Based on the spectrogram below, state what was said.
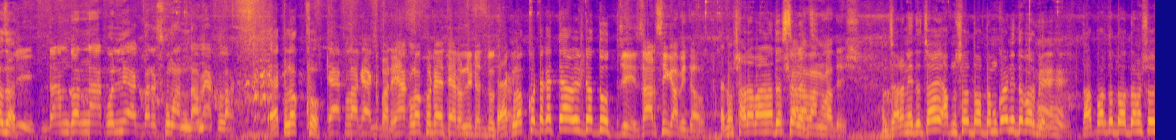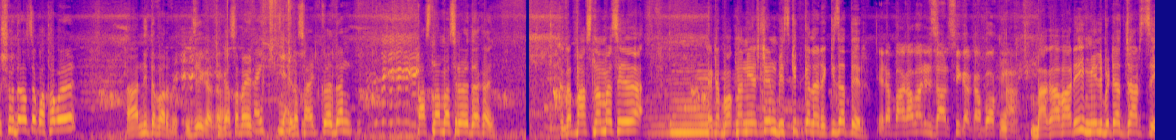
হাজার? জি দাম দর না করলে একবারে সমান দাম এক লাখ। এক লক্ষ? এক লাখ একবারে এক লক্ষ টাকা তেরো লিটার দুধ এক লক্ষ টাকায় তেরো লিটার দুধ? জি জার্সি গাবি দাও। এখন সারা বাংলাদেশ সারা বাংলাদেশ। যারা নিতে চায় আপনার সাথে দরদাম করে নিতে পারবে। হ্যাঁ, হ্যাঁ। তারপর তো দরদামের সুযোগ সুবিধা আছে কথা বলে নিতে পারবে। জি কাকা। ঠিক আছে ভাই এটা সাইড করে দেন। পাঁচ নাম্বার সিলারে দেখাই। কাকা পাঁচ নাম্বার সিলারে একটা বকনা নিয়ে এসছেন বিস্কিট কালারে কি জাতের? এটা বাঘাবাড়ির জার্সি কাকা বকনা। বাঘাবাড়ি মিল বিটার জার্সি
